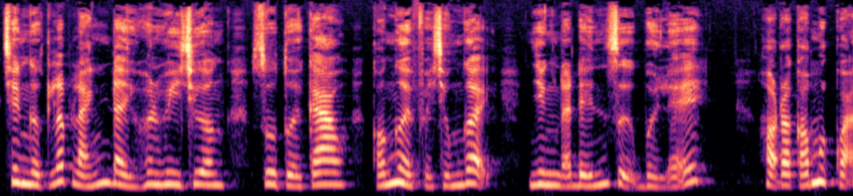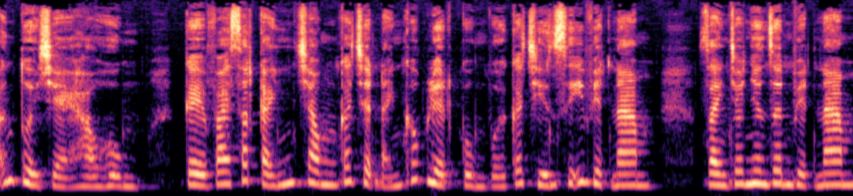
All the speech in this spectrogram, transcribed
trên ngực lấp lánh đầy huân huy chương, dù tuổi cao, có người phải chống gậy nhưng đã đến dự buổi lễ. Họ đã có một quãng tuổi trẻ hào hùng, kề vai sát cánh trong các trận đánh khốc liệt cùng với các chiến sĩ Việt Nam, dành cho nhân dân Việt Nam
